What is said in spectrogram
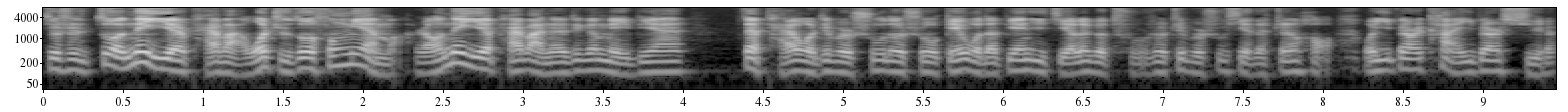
就是做内页排版，我只做封面嘛。然后内页排版的这个美编在排我这本书的时候，给我的编辑截了个图，说这本书写的真好。我一边看一边学，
